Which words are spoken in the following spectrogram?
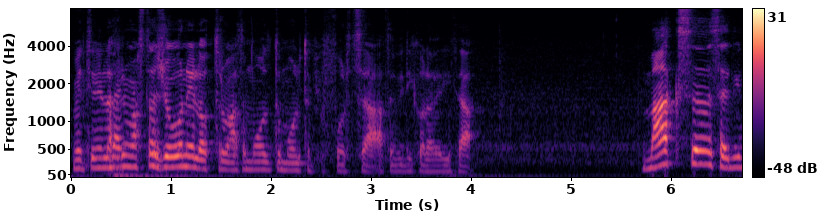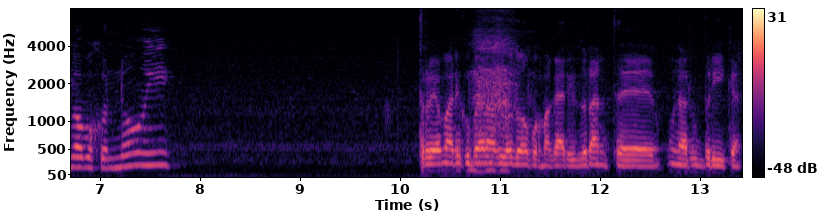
Mentre nella Beh, prima stagione l'ho trovato molto molto più forzato, vi dico la verità. Max, sei di nuovo con noi? Proviamo a recuperarlo dopo, magari durante una rubrica.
